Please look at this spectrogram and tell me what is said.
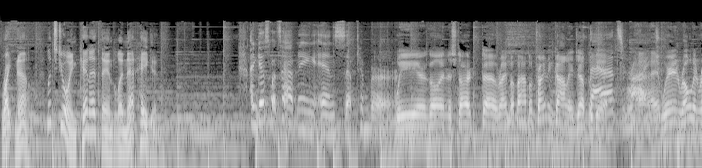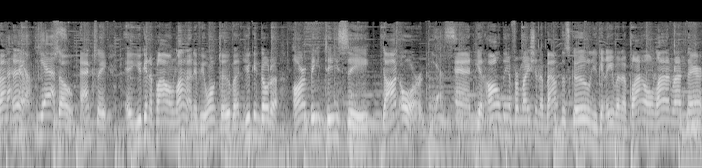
Right now, let's join Kenneth and Lynette Hagin. And guess what's happening in September? We are going to start uh, Rhema Bible Training College up again. That's right. Uh, we're enrolling right, Right now. now, yes. So actually, you can apply online if you want to, but you can go to rbtc.org Yes. and get all the information about the school. You can even apply online right Mm-hmm. there.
